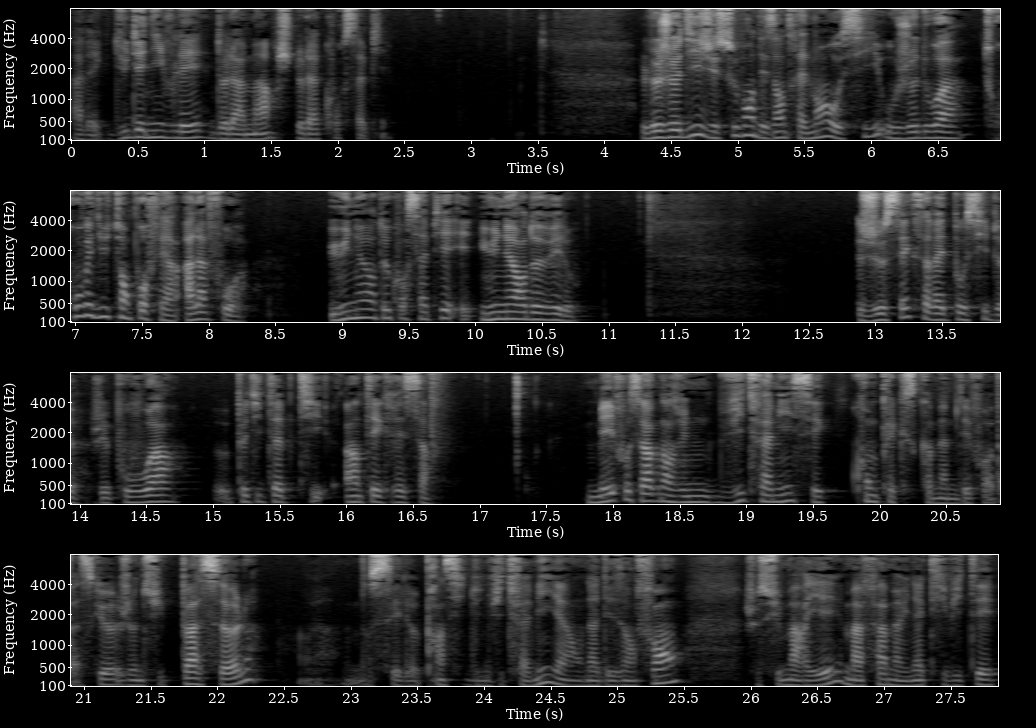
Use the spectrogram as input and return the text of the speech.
avec du dénivelé, de la marche, de la course à pied. Le jeudi, j'ai souvent des entraînements aussi où je dois trouver du temps pour faire à la fois une heure de course à pied et une heure de vélo. Je sais que ça va être possible, je vais pouvoir euh, petit à petit intégrer ça. Mais il faut savoir que dans une vie de famille, c'est complexe quand même des fois parce que je ne suis pas seul. C'est le principe d'une vie de famille. Hein. On a des enfants, je suis marié, ma femme a une activité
